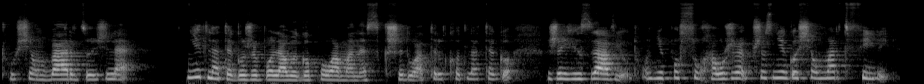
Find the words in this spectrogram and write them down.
Czuł się bardzo źle. Nie dlatego, że bolały go połamane skrzydła, tylko dlatego, że ich zawiódł, nie posłuchał, że przez niego się martwili.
